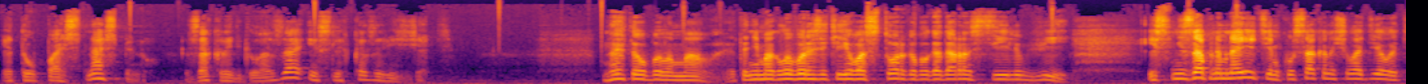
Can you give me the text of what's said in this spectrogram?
это упасть на спину, закрыть глаза и слегка завизжать. Но этого было мало. Это не могло выразить ее восторга, благодарности и любви. И с внезапным наитием Кусака начала делать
